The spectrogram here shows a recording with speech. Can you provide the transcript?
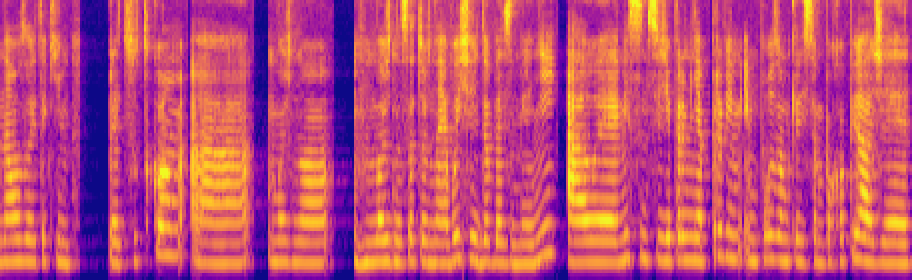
naozaj takým predsudkom a možno, možno sa to v najbližšej dobe zmení, ale myslím si, že pre mňa prvým impulzom, kedy som pochopila, že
